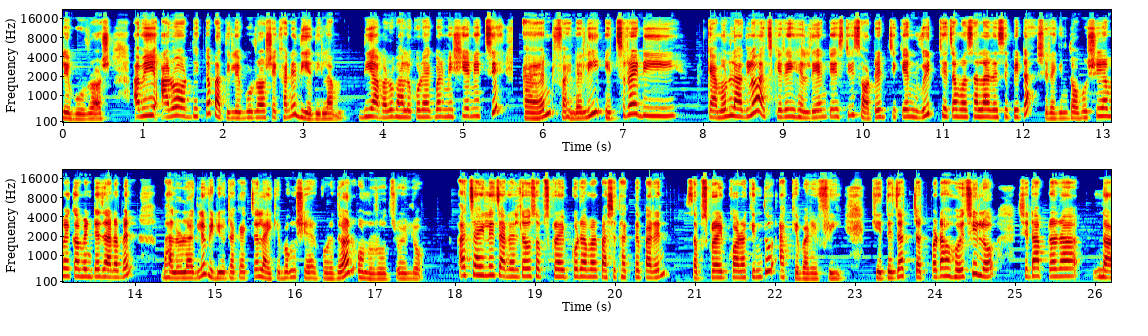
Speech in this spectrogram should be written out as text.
লেবুর রস। আমি আরও অর্ধেকটা পাতি লেবুর রস এখানে দিয়ে দিলাম। দিয়ে আবারও ভালো করে একবার মিশিয়ে নিচ্ছি। অ্যান্ড ফাইনালি ইটস রেডি কেমন লাগল আজকের এই healthy and tasty sauteed chicken with thecha masala রেসিপিটা সেটা কিন্তু অবশ্যই আমায় কমেন্টে জানাবেন। ভালো লাগলে ভিডিওটাকে একটা লাইক এবং শেয়ার করে দেওয়ার অনুরোধ রইল। আর চাইলে চ্যানেলটাও সাবস্ক্রাইব করে আমার পাশে থাকতে পারেন। সাবস্ক্রাইব করা কিন্তু একেবারে ফ্রি খেতে যা চটপটা হয়েছিল, সেটা আপনারা না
